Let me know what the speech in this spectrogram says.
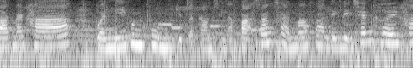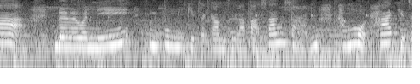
ตั๊กนะคะ วันนี้คุณครูมีกิจกรรมศิลปะสร้างสรรค์มาฝากเด็กๆ เช่นเคยค่ะ โดยในวันนี้คุณครูมีกิจกรรมศิลปะสร้างสรรค์ทั้งหมด 5 กิจ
